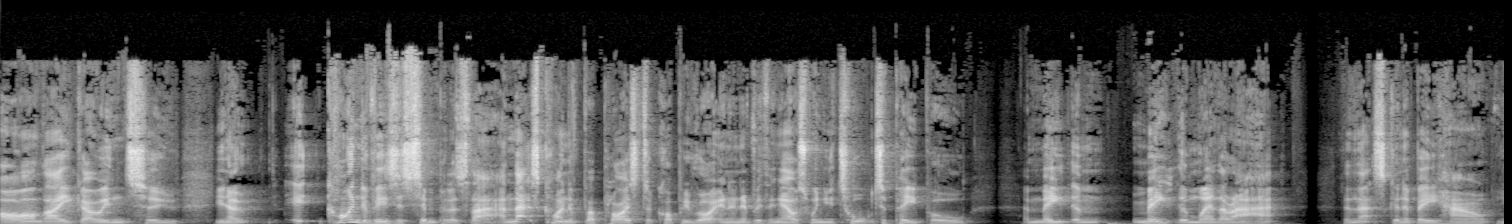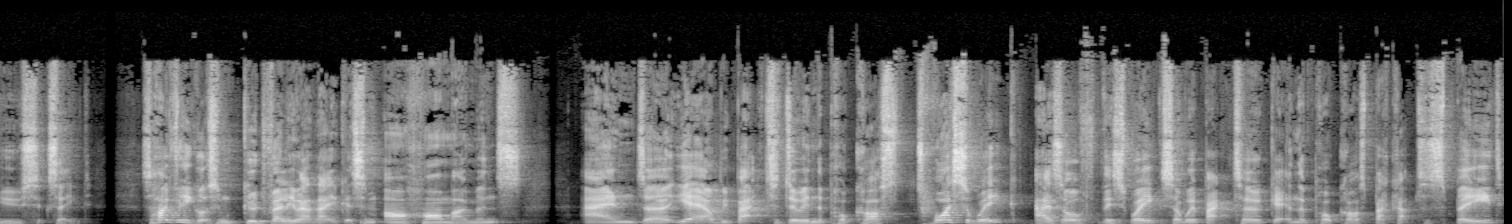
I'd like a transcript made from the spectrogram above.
Are they going to, you know, it kind of is as simple as that. And that's kind of applies to copywriting and everything else. When you talk to people and meet them, meet them where they're at, then that's going to be how you succeed. So hopefully you got some good value out of that. You get some aha moments. And uh, yeah, I'll be back to doing the podcast twice a week as of this week. So we're back to getting the podcast back up to speed.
